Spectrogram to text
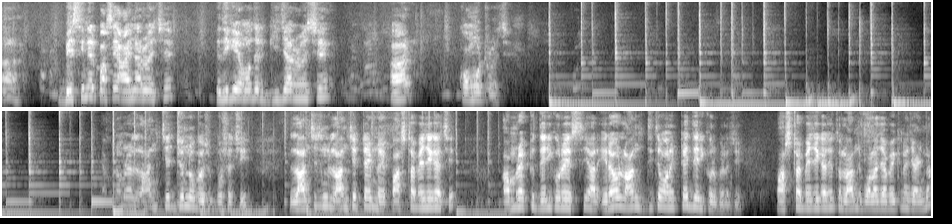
হ্যাঁ বেসিনের পাশে আয়না রয়েছে, এদিকে আমাদের গিজার রয়েছে, আর কমোড রয়েছে। লাঞ্চের জন্য বসে- বসেছি। লাঞ্চের জন্য লাঞ্চের টাইম নয়, পাঁচটা বেজে গেছে। আমরা একটু দেরি করে এসেছি আর এরাও লাঞ্চ দিতে অনেকটাই দেরি করে ফেলেছে। পাঁচটা বেজে গেছে তো লাঞ্চ বলা যাবে কিনা জানি না।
